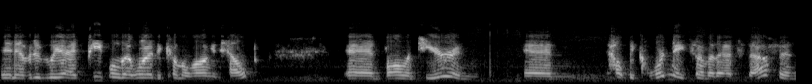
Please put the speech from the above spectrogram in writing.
Inevitably, I had people that wanted to come along and help and volunteer and and help me coordinate some of that stuff, and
